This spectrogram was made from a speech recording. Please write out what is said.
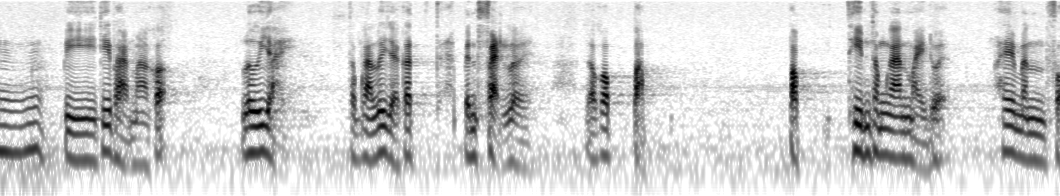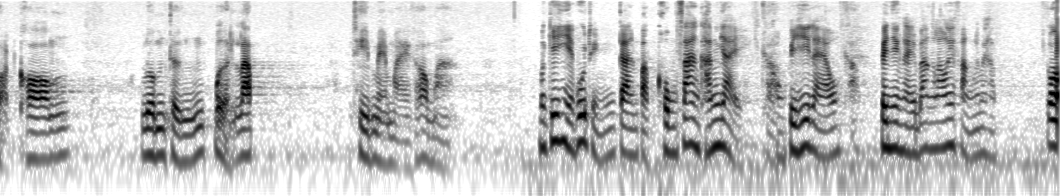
อืมปีที่ผ่านมาก็เลื่อยใหญ่ทำการเลื่อยใหญ่ก็เป็นแฟดเลย แล้วก็ปรับปรับทีมทำงานใหม่ด้วย ให้มันสอดคล้อง รวมถึงเปิดรับทีมใหม่ ๆ เข้ามาเมื่อกี้เฮียพูดถึงการปรับโครงสร้างครั้งใหญ่ครับของปีที่แล้วครับเป็นยังไงบ้างเล่าให้ฟังได้ไหมครับ ก็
